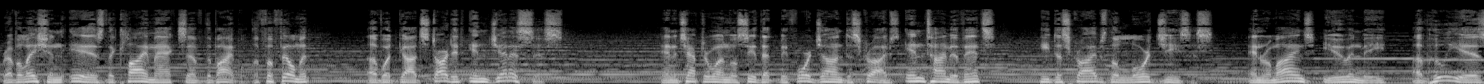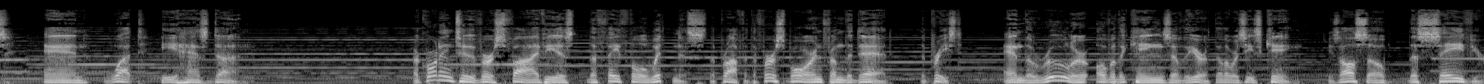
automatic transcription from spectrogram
Revelation is the climax of the Bible, the fulfillment of what God started in Genesis. And in chapter 1, we'll see that before John describes end time events, he describes the Lord Jesus and reminds you and me of who he is and what he has done. According to verse 5, he is the faithful witness, the prophet, the firstborn from the dead, the priest, and the ruler over the kings of the earth. In other words, he's king. He's also the Savior,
